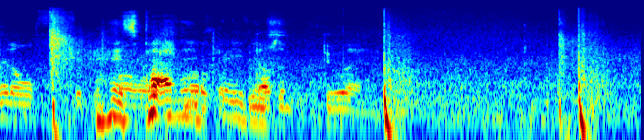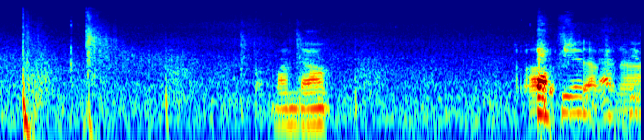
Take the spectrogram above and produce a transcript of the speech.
little It's ball of better than smoke. It doesn't do anything. Man down. Out of Appian, stamina. Appian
